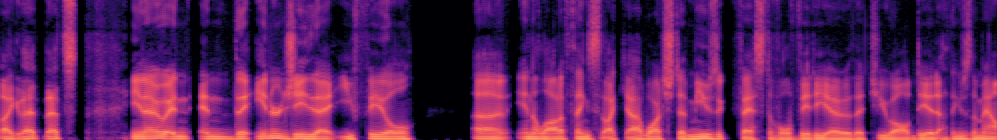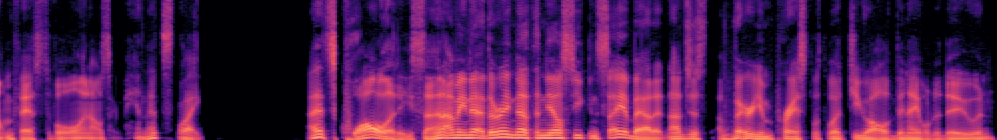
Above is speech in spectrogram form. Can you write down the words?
Like that. That's you know, and and the energy that you feel uh, in a lot of things. Like I watched a music festival video that you all did. I think it was the Mountain Festival, and I was like, man, that's like that's quality, son. I mean, there ain't nothing else you can say about it. And I just, I'm very impressed with what you all have been able to do. And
